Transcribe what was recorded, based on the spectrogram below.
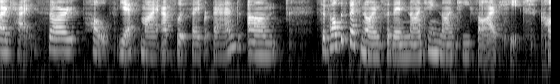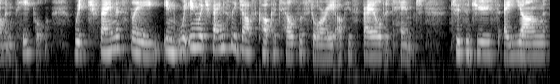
Okay, so Pulp, yes, my absolute favourite band. Um, so Pulp is best known for their 1995 hit "Common People," which famously, in in which famously Jarvis Cocker tells the story of his failed attempt to seduce a young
